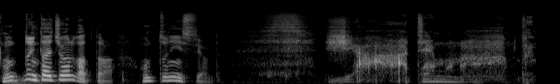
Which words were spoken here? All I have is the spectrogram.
本当に体調悪かったら本当にいいっすよみたいな「いやでもな」みたいな。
